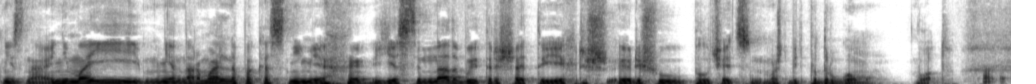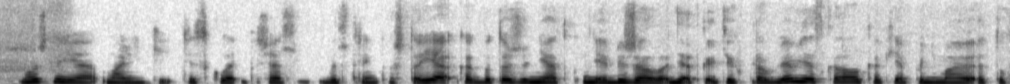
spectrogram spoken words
не знаю, они мои, мне нормально пока с ними. Если надо будет решать, то я их реш, решу, получается, может быть, по-другому. Вот. А, можно я маленький дисклеймер сейчас быстренько, что я как бы тоже не, от, не обижала ни от каких проблем. Я сказала, как я понимаю эту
